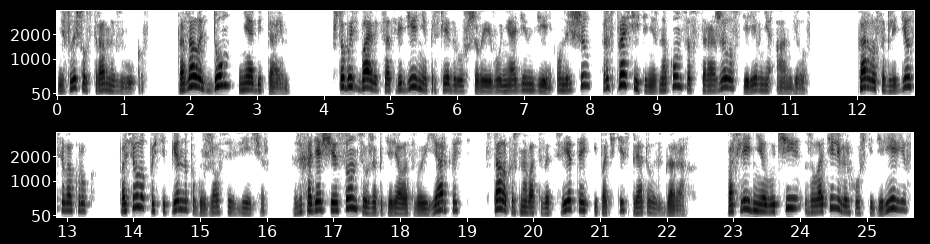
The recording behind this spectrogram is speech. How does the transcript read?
не слышал странных звуков. Казалось, дом необитаем. Чтобы избавиться от видения, преследовавшего его не один день, он решил расспросить о незнакомцев-старожилов в деревне Ангелов. Карлос огляделся вокруг. Поселок постепенно погружался в вечер. Заходящее солнце уже потеряло свою яркость, стало красноватого цвета и почти спряталось в горах. Последние лучи золотили верхушки деревьев,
